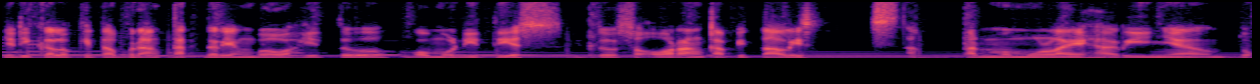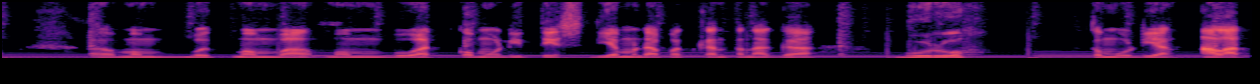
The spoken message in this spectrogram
jadi kalau kita berangkat dari yang bawah itu commodities itu seorang kapitalis akan memulai harinya untuk uh, membuat membuat dia mendapatkan tenaga buruh kemudian alat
